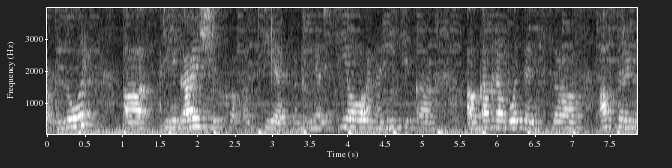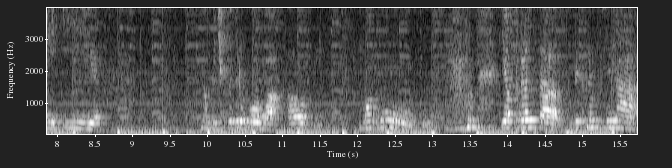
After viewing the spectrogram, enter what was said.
обзор а, прилегающих а, сфер, например, SEO, аналитика, как работать с авторами и много чего другого. Могу, я просто вдохновлена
